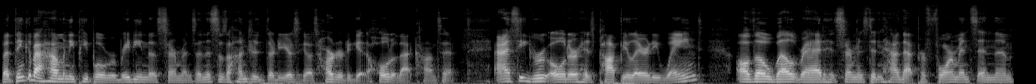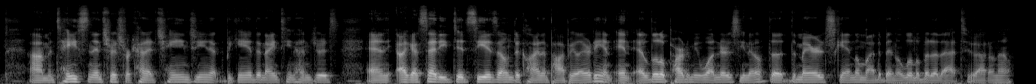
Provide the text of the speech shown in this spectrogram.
But think about how many people were reading those sermons, and this was 130 years ago. It's harder to get a hold of that content. As he grew older, his popularity waned. Although well read, his sermons didn't have that performance in them, um, and taste and interests were kind of changing at the beginning of the 1900s. And like I said, he did see his own decline in popularity, and, and a little part of me wonders, you know, the, the marriage scandal might have been a little bit of that too. I don't know.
